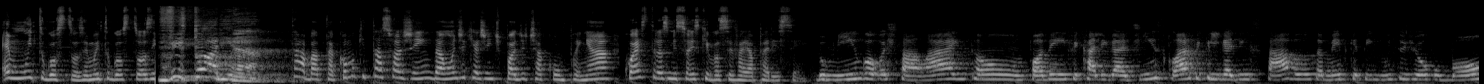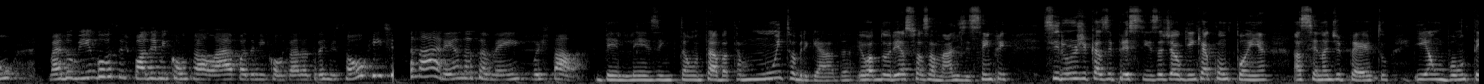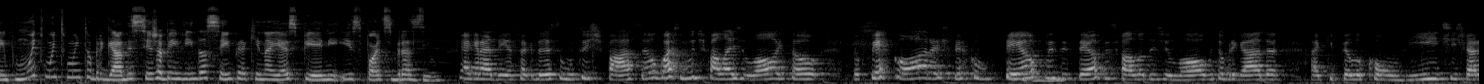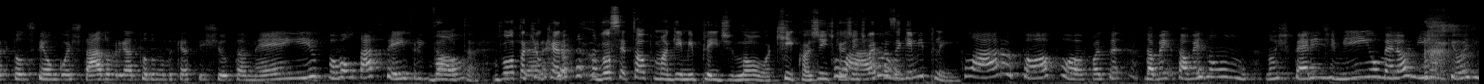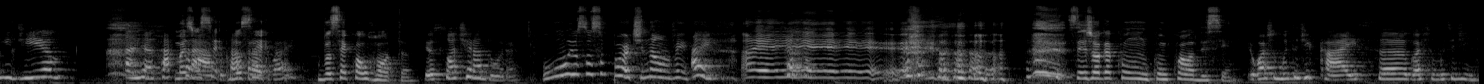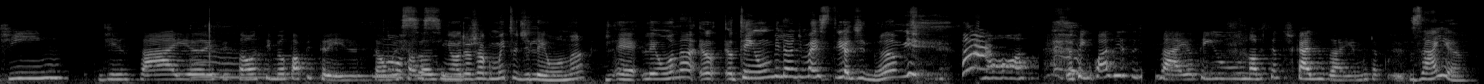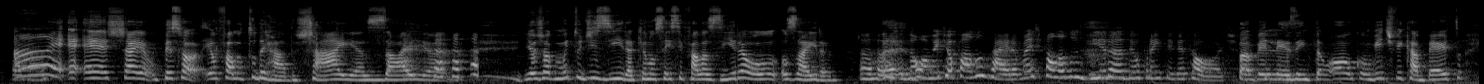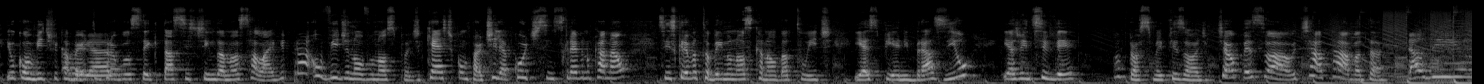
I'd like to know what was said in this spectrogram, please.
é muito gostoso, é muito gostoso. Vitória! Tabata, como que tá a sua agenda? Onde que a gente pode te acompanhar? Quais transmissões que você vai aparecer? Domingo eu vou estar lá, então podem ficar ligadinhos. Claro, fiquem ligadinhos sábado também, porque tem muito jogo bom. Mas domingo vocês podem me encontrar lá, podem me encontrar na transmissão, ou quem estiver na arena também, vou estar lá. Beleza, então, Tabata, muito obrigada. Eu adorei as suas análises, sempre cirúrgicas e precisas de alguém que acompanha a cena de perto e é um bom tempo. Muito, muito, muito obrigada e seja bem-vinda sempre aqui na ESPN e Esportes Brasil. Eu agradeço, agradeço muito o espaço. Eu gosto muito de falar de LOL, então eu perco horas, perco tempos e tempos falando de LOL. Muito obrigada aqui pelo convite. Espero que todos tenham gostado. Obrigado a todo mundo que assistiu também. E vou voltar sempre. Então. Volta. Volta Espero. que eu quero. Você topa uma gameplay de LOL aqui com a gente? Claro. Que a gente vai fazer gameplay. Claro, topo. Pode ser. Talvez, talvez não, não esperem de mim o melhor nível, que hoje em dia ah, já tá mas fraco, você, tá você, fraco, mas... você é qual rota? Eu sou atiradora. Uh, eu sou suporte. Não, vem. Ai. Aê. você joga com, com qual ADC? Eu gosto muito de Kai'Sa, gosto muito de Jin, de Zaya, esses são assim meu top 3. Esses são Nossa meus senhora, eu jogo muito de Leona. É, Leona, eu, eu tenho um milhão de maestria de Nami. Nossa, eu tenho quase isso de Zaya. Eu tenho 900k de Zaya, muita coisa. Zaya? Ah, é, é, é Shaya. O pessoal, eu falo tudo errado. Shaya, Zaya. e eu jogo muito de Zira, que eu não sei se fala Zira ou, ou Zaira. Uhum. Normalmente eu falo Zaira, mas falando Zira deu pra entender, tá ótimo. Tá, beleza. Então, ó, o convite fica aberto e o convite fica Obrigada. aberto para você que tá assistindo a nossa live. Pra ouvir de novo o nosso podcast, compartilha, curte, se inscreve no canal. Se inscreva também no nosso canal da Twitch ESPN Brasil. E a gente se vê no próximo episódio. Tchau, pessoal. Tchau, Tabata. Tchauzinho.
